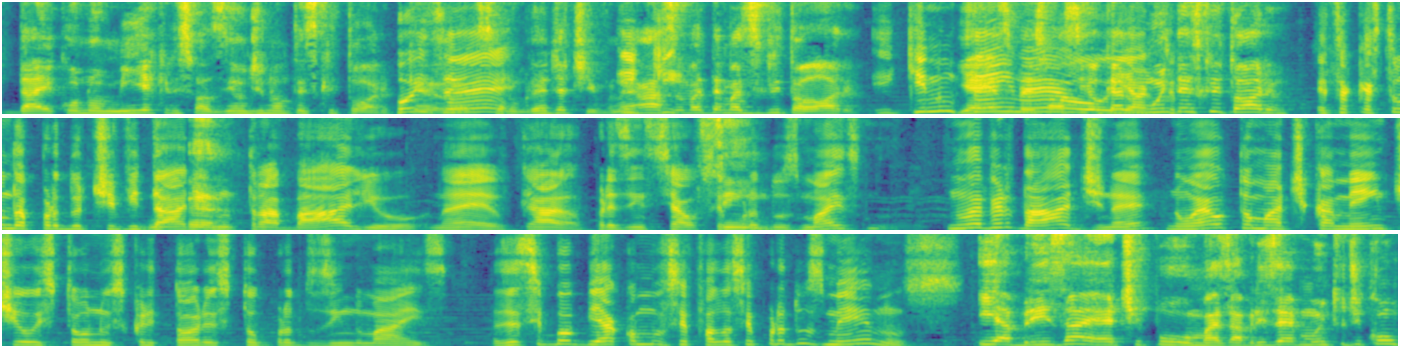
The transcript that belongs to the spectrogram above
da economia que eles faziam de não ter escritório. Pois é. Ser um grande ativo, né? E ah, que, você vai ter mais escritório. E que não e tem, aí, né? Assim, eu quero muito ter escritório. Essa questão da produtividade É. no trabalho, né? Ah, presencial você Sim. produz mais. Não é verdade, né? Não é automaticamente eu estou no escritório, eu estou produzindo mais. Às vezes, se bobear, como você falou, você produz menos. E a brisa é, tipo, mas a brisa é muito de con-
